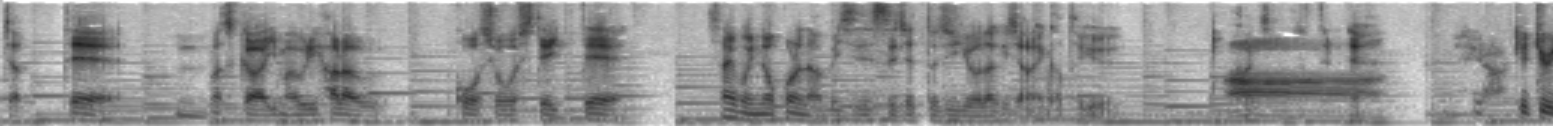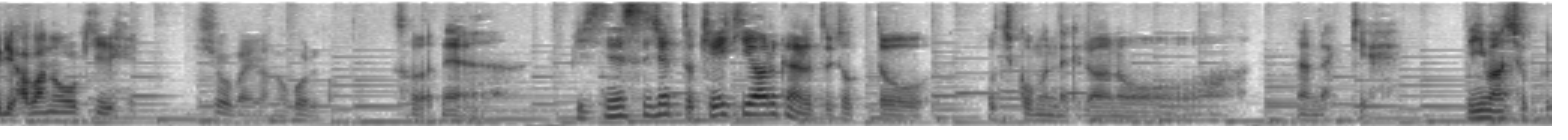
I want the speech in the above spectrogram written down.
ちゃって、うんもしくは今売り払う交渉をしていて、最後に残るのはビジネスジェット事業だけじゃないかという感じになってるね。いや、結局利幅の大きい商売が残ると。そうだね。ビジネスジェット、景気が悪くなるとちょっと落ち込むんだけど、あのーなんだっけ。リーマンショック。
